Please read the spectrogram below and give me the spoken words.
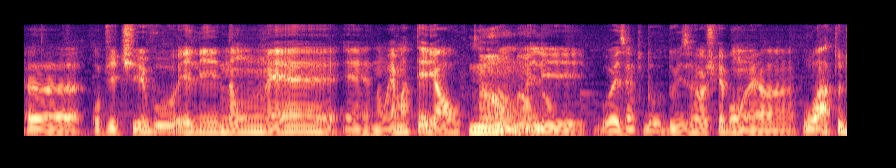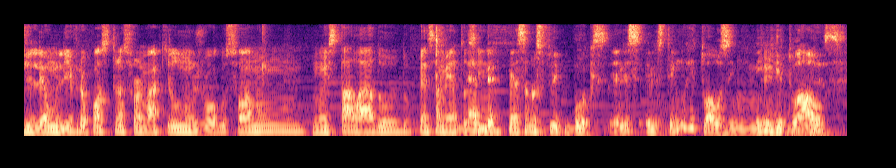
ah, objetivo, ele não é, é- não é material. Não, não, Ele, O exemplo do, do Israel eu acho que é bom. É a- o ato de ler um livro, eu posso transformar aquilo num jogo só num, num instalar do, pensamento, É, assim. pe- pensa nos flipbooks. Eles, eles têm um ritualzinho, um mini ritual. Isso.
